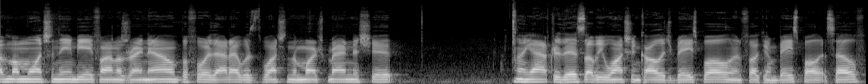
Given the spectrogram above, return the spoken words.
I'm, I'm watching the NBA finals right now. Before that, I was watching the March Madness shit. Like after this, I'll be watching college baseball and fucking baseball itself.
